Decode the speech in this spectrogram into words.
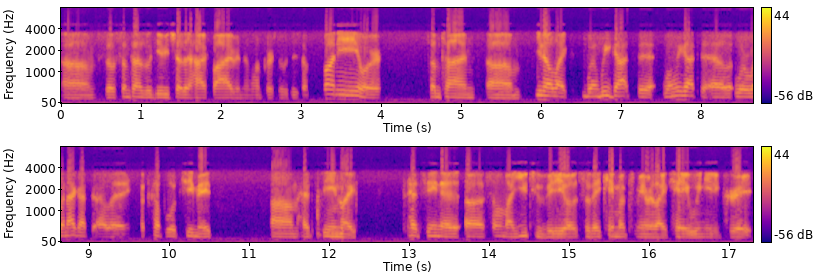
Um, so sometimes we'll give each other a high five, and then one person will do something funny, or sometimes, um, you know, like when we got to when we got to L, or when I got to LA, a couple of teammates um, had seen like had seen a, uh, some of my YouTube videos, so they came up to me and were like, "Hey, we need to create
